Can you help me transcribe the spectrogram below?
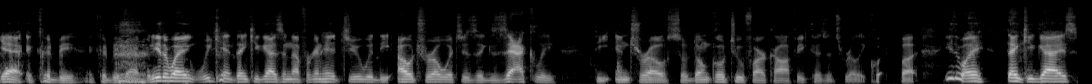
yeah, it could be. It could be that. But either way, we can't thank you guys enough. We're gonna hit you with the outro, which is exactly the intro. So don't go too far, coffee, because it's really quick. But either way, thank you guys.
